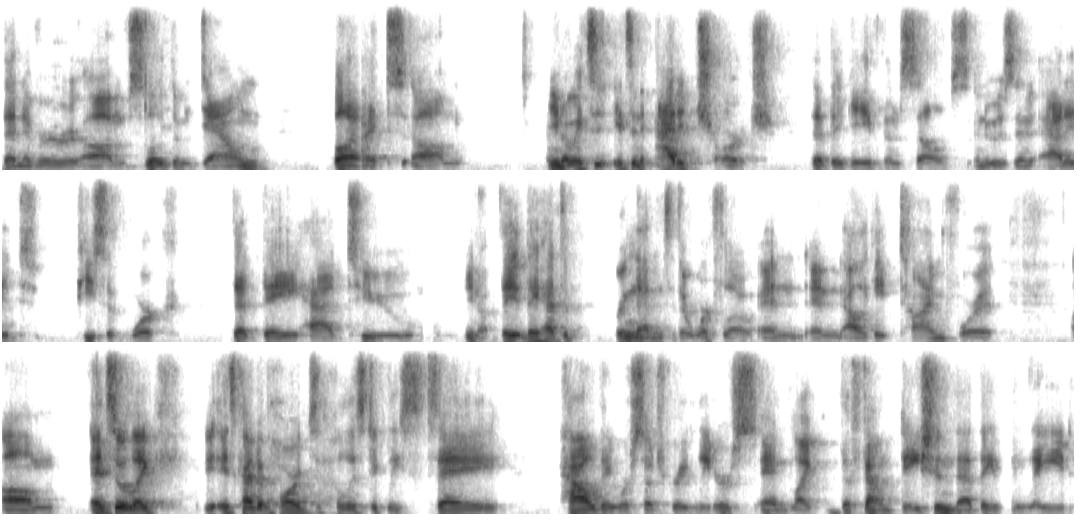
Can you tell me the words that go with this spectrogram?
That never um, slowed them down. But um, you know, it's it's an added charge that they gave themselves, and it was an added piece of work that they had to, you know, they they had to bring that into their workflow and and allocate time for it. Um, and so like it's kind of hard to holistically say how they were such great leaders and like the foundation that they laid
